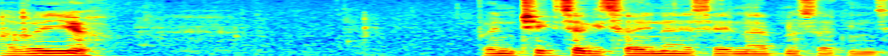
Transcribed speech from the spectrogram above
अब यो पनि ठिक छ कि छैन यसरी नाप्न सकिन्छ?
